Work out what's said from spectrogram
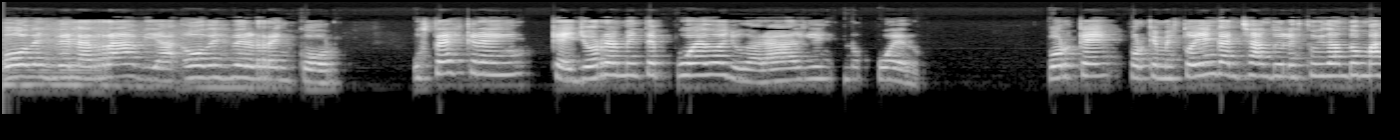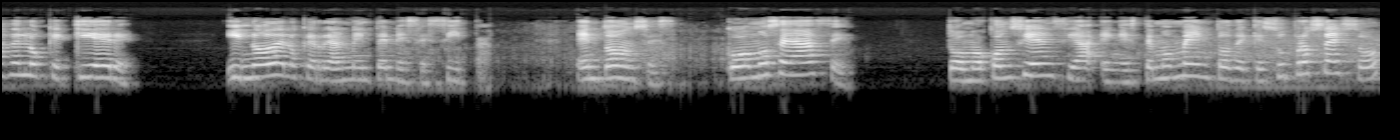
o desde la rabia, o desde el rencor, ¿Ustedes creen que yo realmente puedo ayudar a alguien? No puedo. ¿Por qué? Porque me estoy enganchando y le estoy dando más de lo que quiere y no de lo que realmente necesita. Entonces, ¿cómo se hace? Tomo conciencia en este momento de que su proceso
